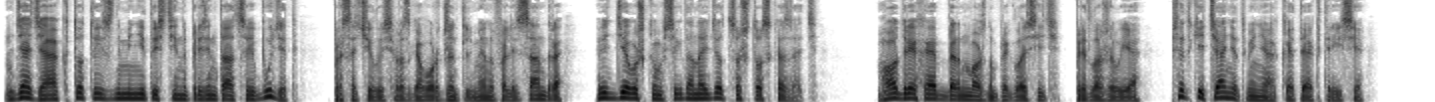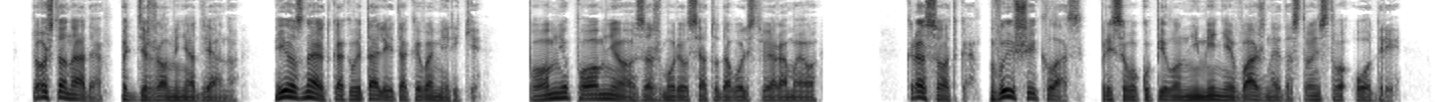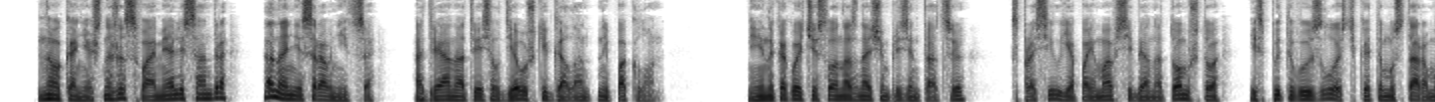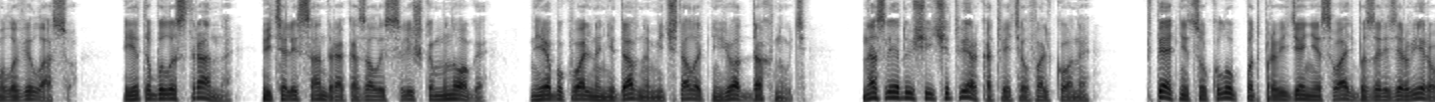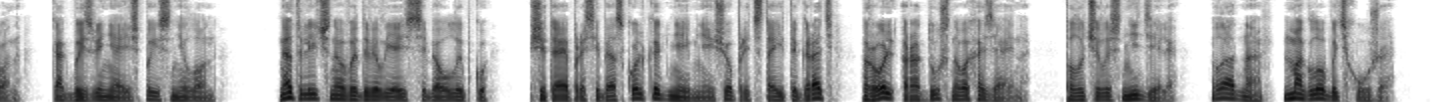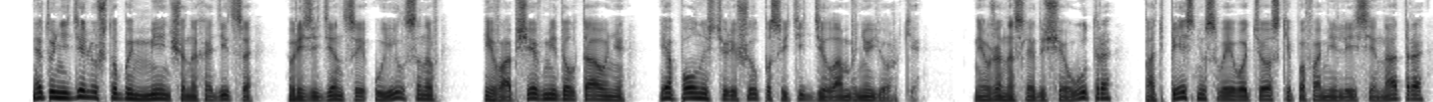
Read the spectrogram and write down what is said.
«Дядя, а кто-то из знаменитостей на презентации будет?» просочилась в разговор джентльменов Александра, ведь девушкам всегда найдется, что сказать. «Одри Хепберн можно пригласить», — предложил я. «Все-таки тянет меня к этой актрисе». «То, что надо», — поддержал меня Адриано. «Ее знают как в Италии, так и в Америке». «Помню, помню», — зажмурился от удовольствия Ромео. «Красотка. Высший класс», — присовокупил он не менее важное достоинство Одри. «Но, конечно же, с вами, Александра, она не сравнится», — Адриано ответил девушке галантный поклон. «И на какое число назначим презентацию?» — спросил я, поймав себя на том, что испытываю злость к этому старому лавеласу. И это было странно, ведь Александра оказалось слишком много. Я буквально недавно мечтал от нее отдохнуть. «На следующий четверг», — ответил Фальконе. «В пятницу клуб под проведение свадьбы зарезервирован», как бы извиняясь, пояснил он. «Отлично», — выдавил я из себя улыбку, считая про себя, сколько дней мне еще предстоит играть роль радушного хозяина. Получилась неделя. Ладно, могло быть хуже. Эту неделю, чтобы меньше находиться в резиденции Уилсонов и вообще в Миддлтауне, я полностью решил посвятить делам в Нью-Йорке. И уже на следующее утро под песню своего тезки по фамилии Сенатора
